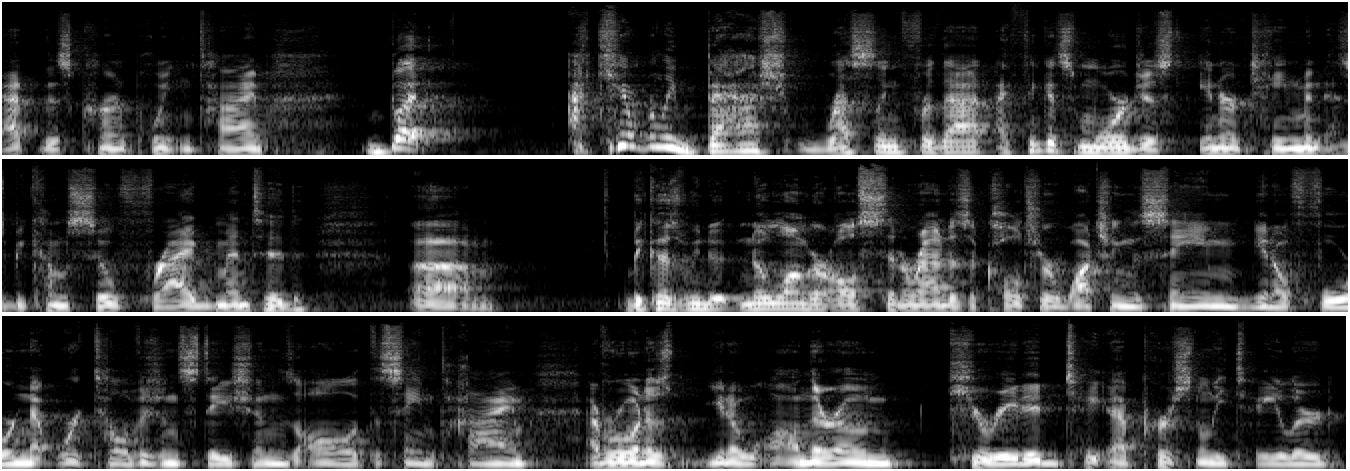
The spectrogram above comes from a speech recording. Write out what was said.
at this current point in time. But I can't really bash wrestling for that. I think it's more just entertainment has become so fragmented. Um, because we no longer all sit around as a culture watching the same, you know, four network television stations all at the same time. Everyone is, you know, on their own curated, ta- uh, personally tailored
